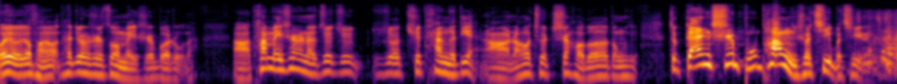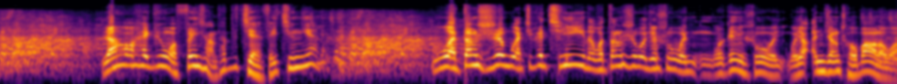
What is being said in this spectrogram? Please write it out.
我有一个朋友，他就是做美食博主的啊。他没事呢，就就就去探个店啊，然后就吃好多的东西，就干吃不胖，你说气不气人？然后还跟我分享他的减肥经验。我当时我这个气的，我当时我就说我我跟你说我我要恩将仇报了我。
